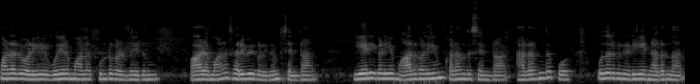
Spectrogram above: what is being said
மணல் வழியை உயரமான குன்றுகள் மீதும் ஆழமான சரிவுகளிலும் சென்றான். ஏரிகளையும் ஆறுகளையும் கடந்து சென்றான். அடர்ந்த பொ புதர்களிடையே நடந்தான்.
